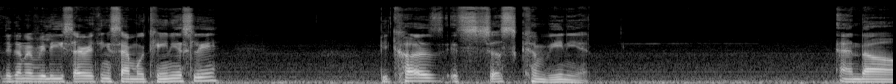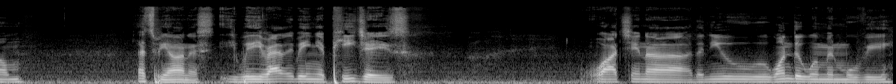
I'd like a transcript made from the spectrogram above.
they're gonna release everything simultaneously because it's just convenient. And um, let's be honest, would you rather be in your PJs watching uh, the new Wonder Woman movie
